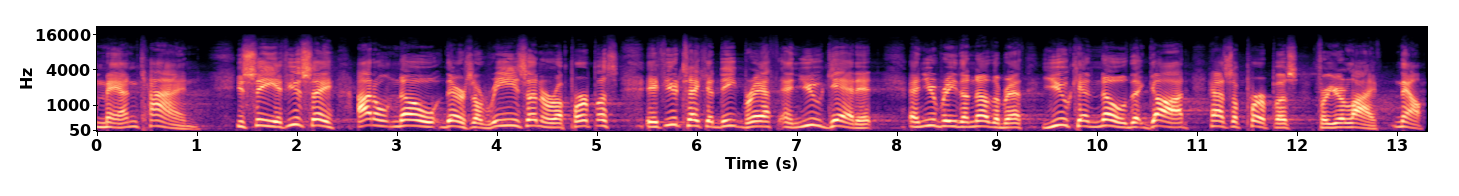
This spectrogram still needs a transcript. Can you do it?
mankind. You see, if you say, I don't know, there's a reason or a purpose, if you take a deep breath and you get it and you breathe another breath, you can know that God has a purpose for your life. Now,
